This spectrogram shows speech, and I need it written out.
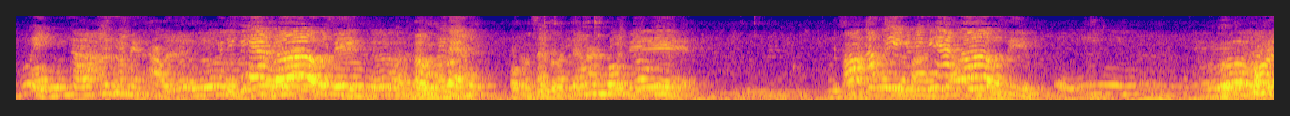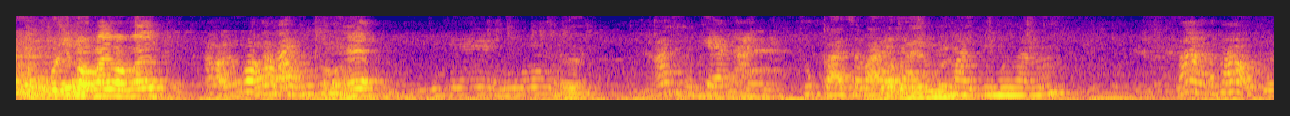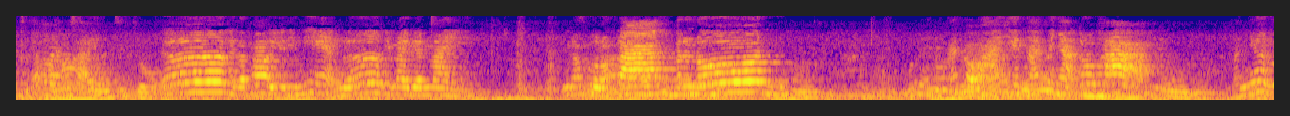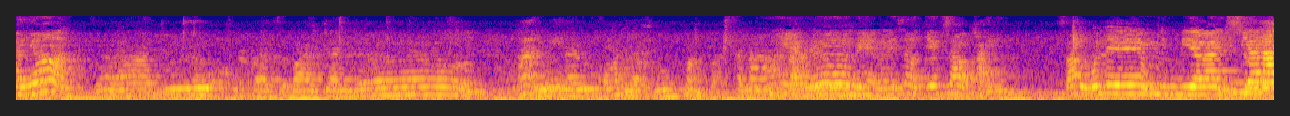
เฮ้ยเอามึมืงอเอาเฒ่าขึ้นนมามาแม่เฒ่าเลยนี่แห้งเด้อสิเอเอาไปแดงเอาไปซื้อแต่กันแต่บามันปบ่มีดีเอ๋อน้ำดีนี่แห้งเด้อสิคนที่บอกไว้บอกไว้เอาลูกบอกเอาไว้ของแห้งเออ อาจจะถูกแค้นหายนี่ ทุ กายสบายใจปีใหม่ปีเมืองมาตะเภาเดี๋ยวเอาไปมาใส่เออเป็นตะเภาอยู่ดีนี่แห้งเด้อปีใหม่เดือนใหม่อยู่น้ำตัวน้ำตาลกระโดนอืมให้ขอหายเย็นหายพยะโรคค่ะ อืม มันเยินมันเยิน สาธุทุกกายสบายใจเด้ออ่านี่นะขอให้รับรู้ความปรารถนา พี่แห้งเด้อพี่แห้งเลยเศร้าเจ็บเศร้าไข้ เศร้าบ่แล้วกินเบียร์อะไร เสียไร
